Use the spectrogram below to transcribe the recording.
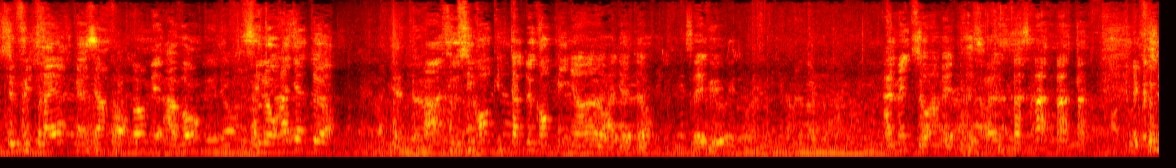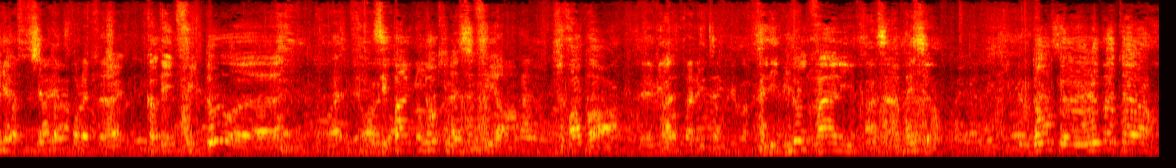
C'est le filtre air qui est assez important, mais avant, c'est le radiateur. Ah, c'est aussi grand qu'une table de camping, hein, le radiateur. Vous avez vu un mètre sur un mètre presque. quand il y a une fuite d'eau, euh, c'est pas un bidon qui va suffire. Hein. Je crois pas. Hein. C'est des bidons de 20 litres. C'est impressionnant. Donc euh, le moteur,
